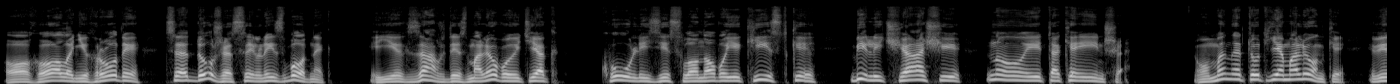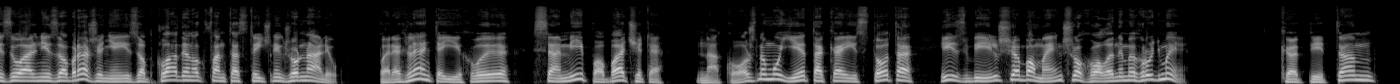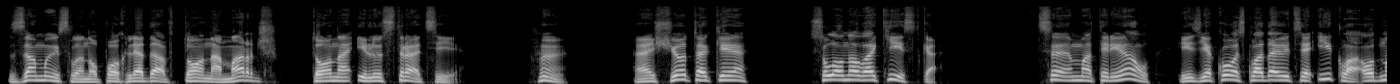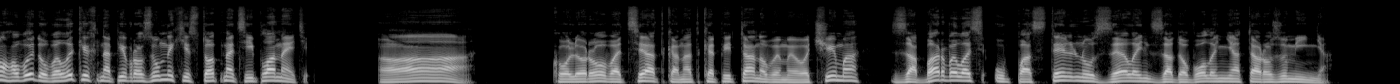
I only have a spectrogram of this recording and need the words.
Оголені груди це дуже сильний збудник. Їх завжди змальовують як кулі зі слонової кістки, білі чаші, ну і таке інше. У мене тут є малюнки, візуальні зображення із обкладинок фантастичних журналів. Перегляньте їх, ви самі побачите. На кожному є така істота із більш або менш оголеними грудьми. Капітан замислено поглядав то на мардж, то на ілюстрації. Хм, а що таке слонова кістка? Це матеріал, із якого складаються ікла одного виду великих напіврозумних істот на цій планеті. А, кольорова цятка над капітановими очима забарвилась у пастельну зелень задоволення та розуміння.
